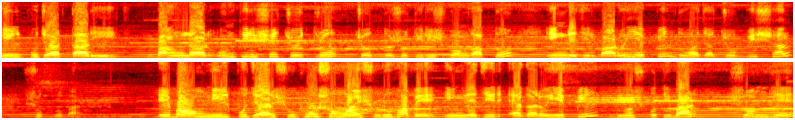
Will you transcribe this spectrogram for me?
নীল পূজার তারিখ বাংলার উনত্রিশে চৈত্র চোদ্দশো তিরিশ বঙ্গাব্দ ইংরেজির বারোই এপ্রিল দু হাজার চব্বিশ সাল শুক্রবার। এবং নীল পূজার শুভ সময় শুরু হবে ইংরেজির এগারোই এপ্রিল বৃহস্পতিবার সন্ধে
